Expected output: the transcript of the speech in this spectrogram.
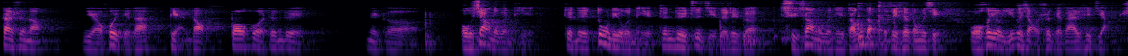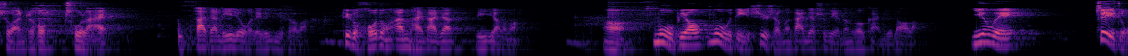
但是呢，也会给他点到，包括针对那个偶像的问题、针对动力问题、针对自己的这个取向的问题等等的这些东西，我会用一个小时给大家去讲。吃完之后出来，大家理解我这个意思了吧？这个活动安排大家理解了吗？啊，目标目的是什么？大家是不是也能够感觉到了？因为。这种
